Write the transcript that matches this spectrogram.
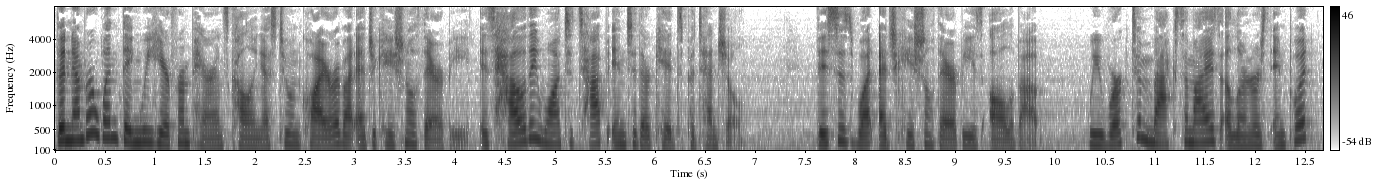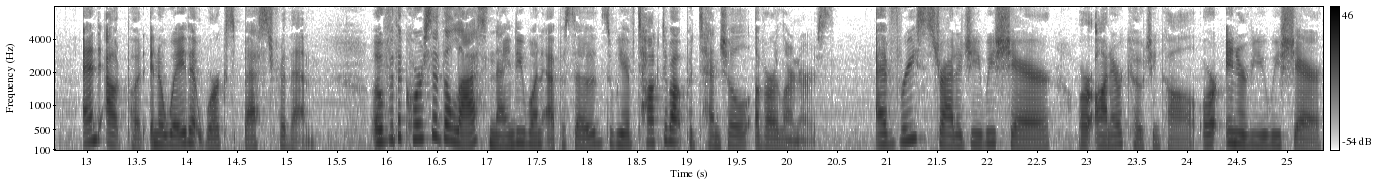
The number one thing we hear from parents calling us to inquire about educational therapy is how they want to tap into their kids' potential. This is what educational therapy is all about. We work to maximize a learner's input and output in a way that works best for them. Over the course of the last 91 episodes, we have talked about potential of our learners. Every strategy we share, or on air coaching call, or interview we share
